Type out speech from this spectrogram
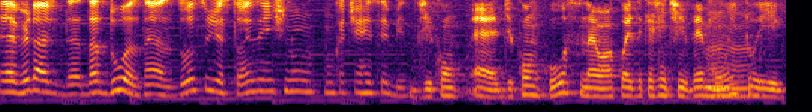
É verdade, da- das duas, né? As duas sugestões a gente não, nunca tinha recebido. De, con é, de concurso, né? Uma coisa que a gente vê Uhum. muito e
